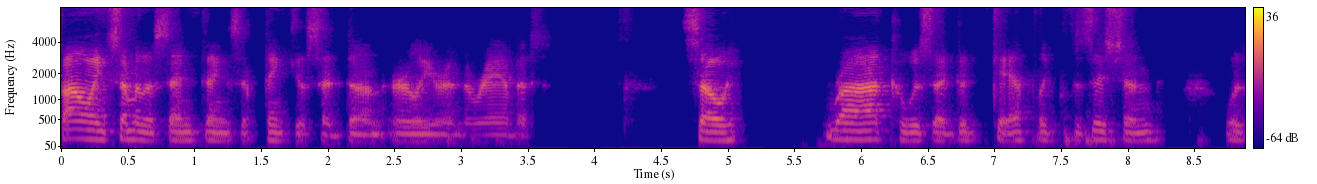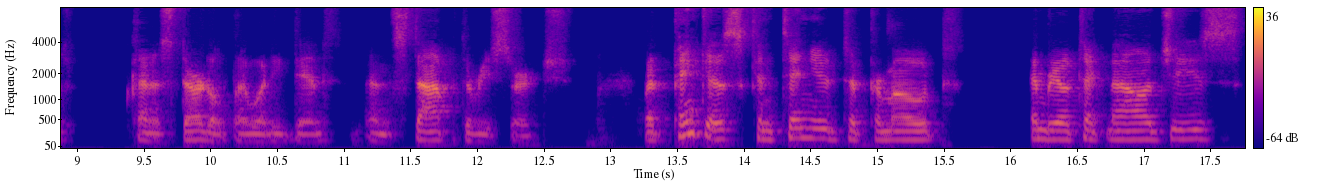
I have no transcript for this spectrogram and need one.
following some of the same things that Pincus had done earlier in the rabbit. So Rock, who was a good Catholic physician, was kind of startled by what he did and stopped the research. But Pincus continued to promote embryo technologies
